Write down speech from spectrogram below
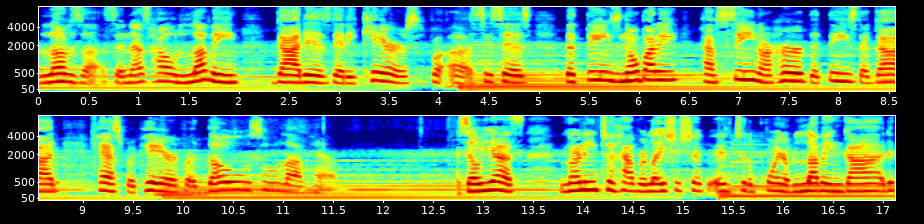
loves us, and that's how loving God is that He cares for us. He says the things nobody have seen or heard, the things that God has prepared for those who love him. So yes, learning to have relationship and to the point of loving God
